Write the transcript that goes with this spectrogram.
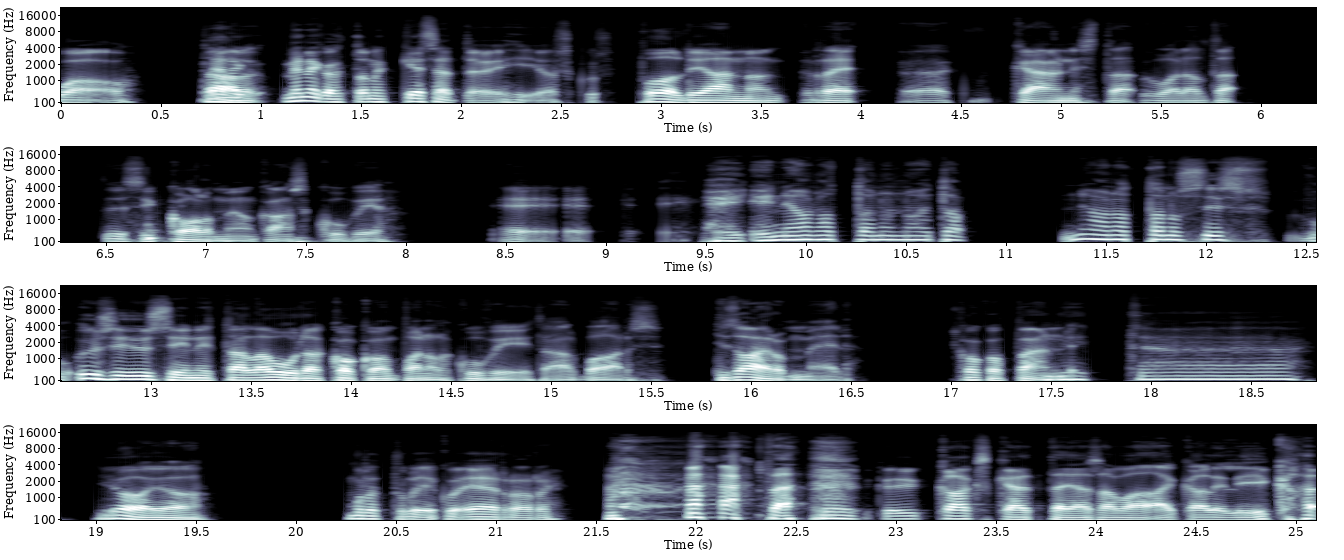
Wow. Tää on Mennäänkö, mennäänkö tuonne kesätöihin joskus? Paul Diannon re, äh, käynnistä vuodelta 93 on kans kuvia. Ei, ei, Hei, ei ne on ottanut noita, ne on ottanut siis 99 niin tällä uudella kokoonpanolla kuvia täällä baarissa. Siis Iron Maiden. Koko bändi. Mitä? Joo, joo. Mulle tuli joku errori. Kaksi käyttäjää samaan aikaan oli liikaa,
